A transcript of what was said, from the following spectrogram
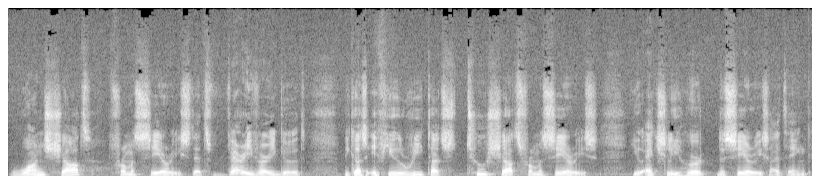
one shot from a series. That's very, very good. Because if you retouch two shots from a series, you actually hurt the series, I think.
